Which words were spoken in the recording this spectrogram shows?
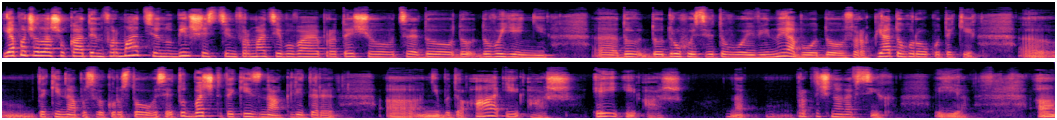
Я почала шукати інформацію. Ну, більшість інформації буває про те, що це до, до, довоєнні, е, до, до Другої світової війни або до 45-го року такі, е, такий напис використовувався. І тут, бачите, такий знак літери е, нібито А і H. A і H. На, практично на всіх є. А,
